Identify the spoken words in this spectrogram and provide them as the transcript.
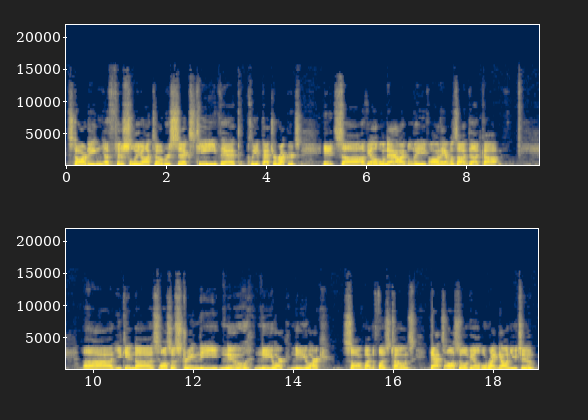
starting officially October 16th at Cleopatra Records. It's uh, available now, I believe, on Amazon.com. Uh, you can uh, also stream the new New York, New York song by the Fuzztones. That's also available right now on YouTube.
